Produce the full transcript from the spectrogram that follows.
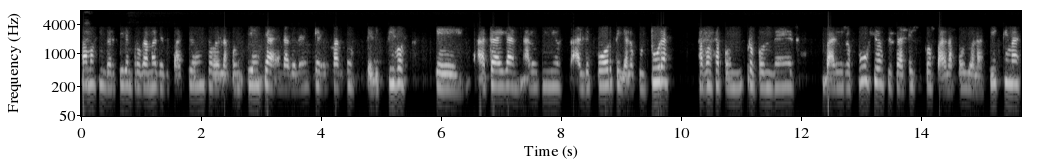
Vamos a invertir en programas de educación sobre la conciencia en la violencia y los actos delictivos que atraigan a los niños al deporte y a la cultura. Vamos a proponer varios refugios estratégicos para el apoyo a las víctimas.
